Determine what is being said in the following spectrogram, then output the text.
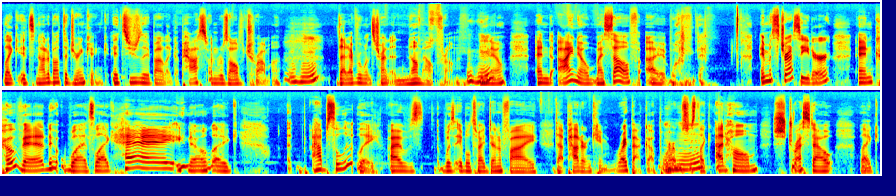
like it's not about the drinking it's usually about like a past unresolved trauma mm-hmm. that everyone's trying to numb out from you mm-hmm. know and i know myself i i'm a stress eater and covid was like hey you know like absolutely. I was was able to identify that pattern came right back up where i was just mm-hmm. like at home stressed out like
